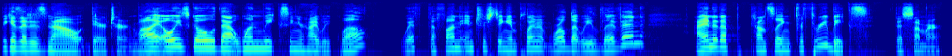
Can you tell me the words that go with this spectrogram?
because it is now their turn. Well, I always go that one week senior high week. Well, with the fun, interesting employment world that we live in, I ended up counseling for three weeks this summer.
